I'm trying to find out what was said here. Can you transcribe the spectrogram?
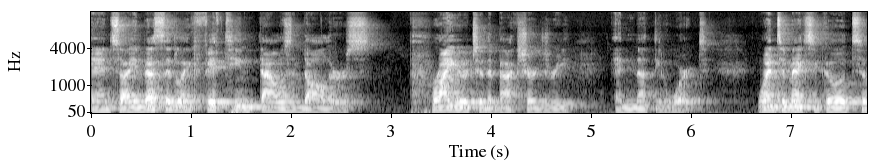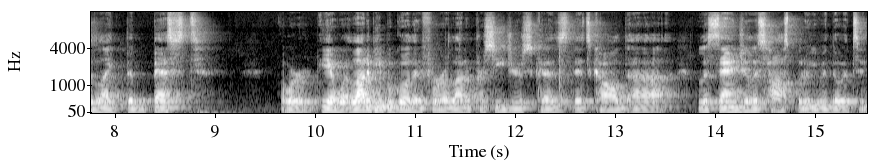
And so I invested like $15,000 prior to the back surgery and nothing worked. Went to Mexico to like the best, or yeah, well, a lot of people go there for a lot of procedures because it's called uh, Los Angeles Hospital, even though it's in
